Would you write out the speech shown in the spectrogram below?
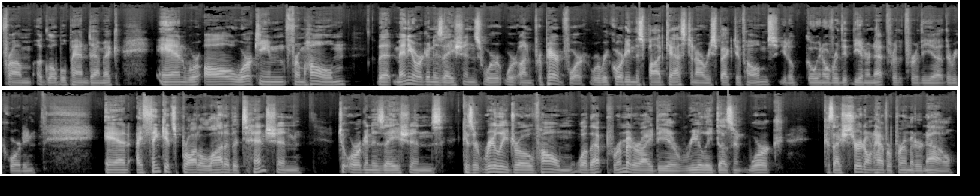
from a global pandemic, and we're all working from home that many organizations were, were unprepared for. We're recording this podcast in our respective homes, you know, going over the, the internet for the, for the, uh, the recording. And I think it's brought a lot of attention to organizations because it really drove home well, that perimeter idea really doesn't work because I sure don't have a perimeter now.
